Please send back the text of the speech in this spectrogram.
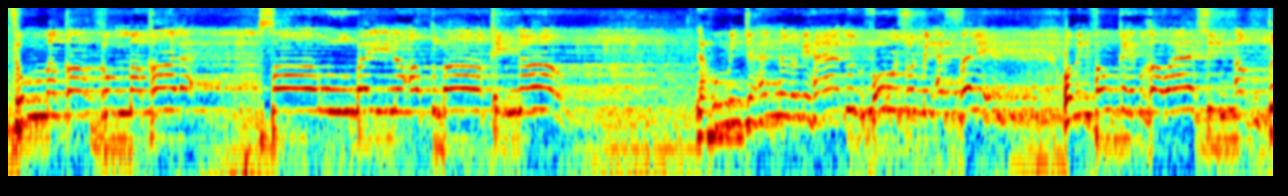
ثم قال, ثم قال صاروا بين أطباق النار. لهم من جهنم مهاد فرش من أسفلهم ومن فوقهم غواش أغطية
